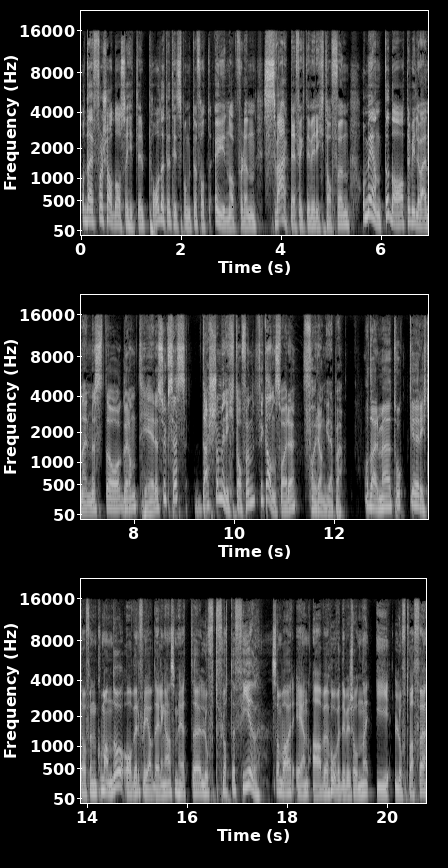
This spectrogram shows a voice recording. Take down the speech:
Og Derfor hadde også Hitler på dette tidspunktet fått øynene opp for den svært effektive Richthofen, og mente da at det ville være nærmest å garantere suksess dersom Richthofen fikk ansvaret for angrepet. Og dermed tok Richthofen kommando over flyavdelinga som het Luftflotte 4, som var en av hoveddivisjonene i Luftwaffe.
